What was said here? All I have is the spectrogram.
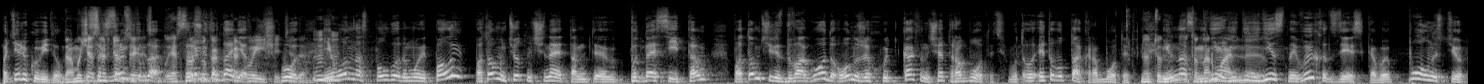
По телеку видел. Да, мы сейчас С вернемся. труда. Я спрошу, как, труда как нет. вы ищете. Вот. да. И он нас полгода моет полы, потом он что-то начинает там э, подносить там, потом через два года он уже хоть как-то начинает работать. Вот это вот так работает. Ну, это- и у нас это е- нормально. еди- единственный выход здесь, как бы полностью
